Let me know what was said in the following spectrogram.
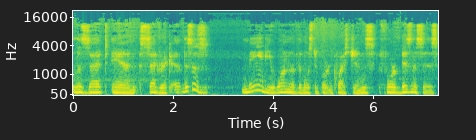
Lizette and Cedric, uh, this is maybe one of the most important questions for businesses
